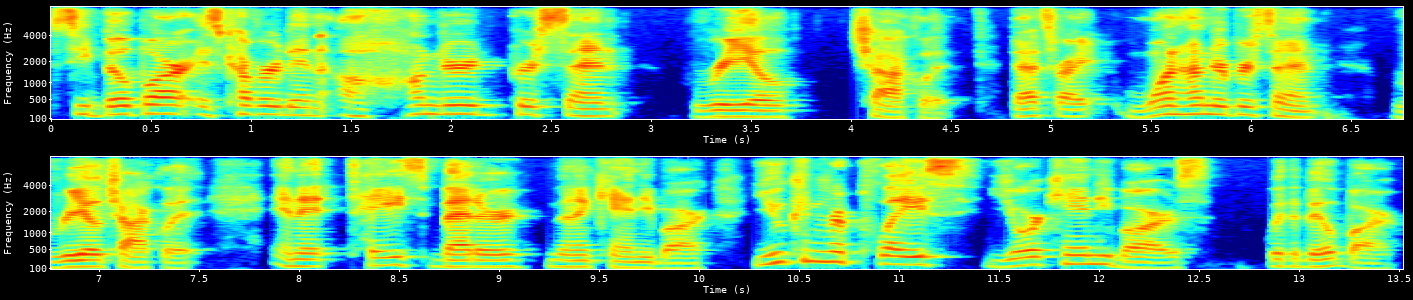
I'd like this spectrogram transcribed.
See, Built Bar is covered in 100% real chocolate. That's right, 100% real chocolate. And it tastes better than a candy bar. You can replace your candy bars with a Built Bar.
